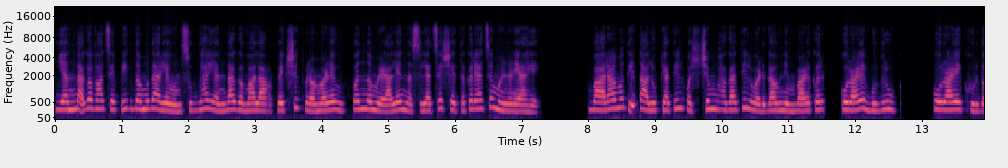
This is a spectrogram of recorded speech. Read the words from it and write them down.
यंदा गव्हाचे पीक दमदार येऊन सुद्धा यंदा गव्हाला अपेक्षित प्रमाणे उत्पन्न मिळाले नसल्याचे शेतकऱ्याचे म्हणणे आहे. बारामती तालुक्यातील पश्चिम भागातील वडगाव निंबाळकर कोराळे बुद्रुक कोराळे खुर्द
